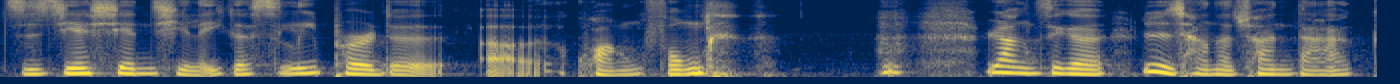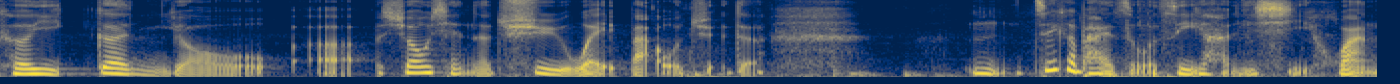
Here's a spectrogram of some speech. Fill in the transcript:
直接掀起了一个 sleeper 的呃狂风，让这个日常的穿搭可以更有。呃，休闲的趣味吧，我觉得，嗯，这个牌子我自己很喜欢。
